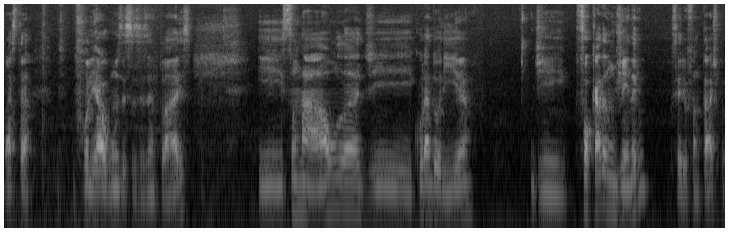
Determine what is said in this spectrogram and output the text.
basta folhear alguns desses exemplares. E são uma aula de curadoria de focada num gênero, que seria o fantástico,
